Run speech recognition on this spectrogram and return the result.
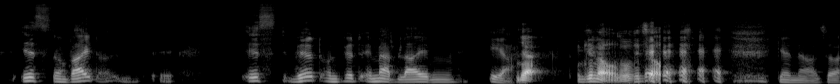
Ist und weit äh, ist, wird und wird immer bleiben er. Ja, genau, so sieht's aus. genau, so.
